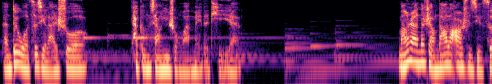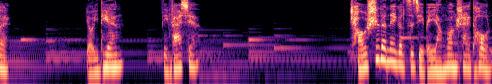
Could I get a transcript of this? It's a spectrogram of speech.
但对我自己来说，它更像一种完美的体验。茫然的长到了二十几岁，有一天，你发现，潮湿的那个自己被阳光晒透了，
